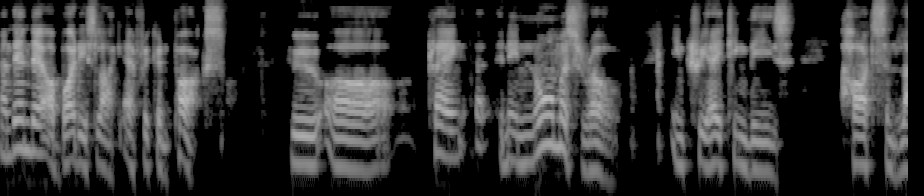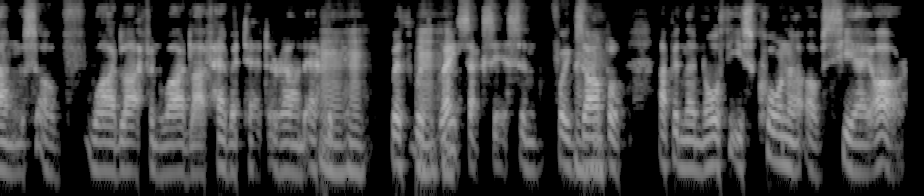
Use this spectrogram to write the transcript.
And then there are bodies like African Parks who are playing an enormous role in creating these hearts and lungs of wildlife and wildlife habitat around Africa Mhm. With, with Mhm. great success. And for example, up in the northeast corner of CAR,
